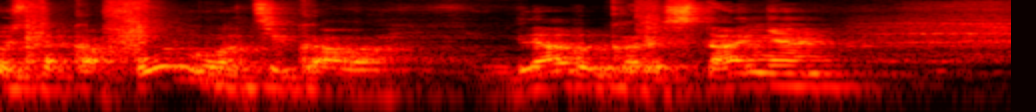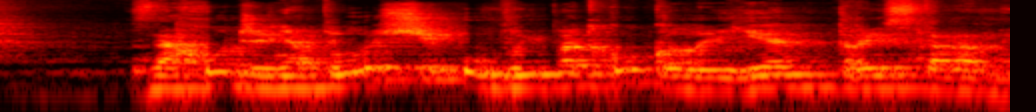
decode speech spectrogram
Ось така формула цікава для використання знаходження площі у випадку, коли є три сторони.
